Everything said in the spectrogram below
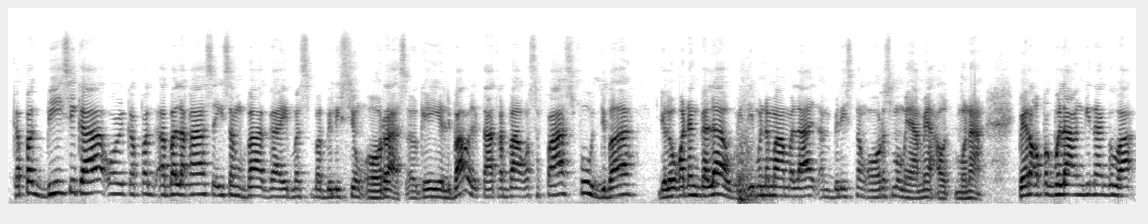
kapag busy ka or kapag abala ka sa isang bagay, mas mabilis yung oras. Okay? Halimbawa, nagtatrabaho ka sa fast food, di ba? Galaw ka ng galaw, hindi mo namamalayan, ang bilis ng oras mo, maya-maya out mo na. Pero kapag wala kang ginagawa,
